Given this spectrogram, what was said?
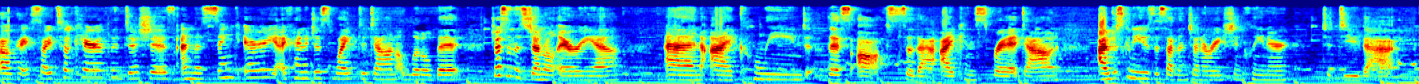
Okay, so I took care of the dishes and the sink area. I kind of just wiped it down a little bit, just in this general area. And I cleaned this off so that I can spray it down. I'm just going to use the seventh generation cleaner to do that.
